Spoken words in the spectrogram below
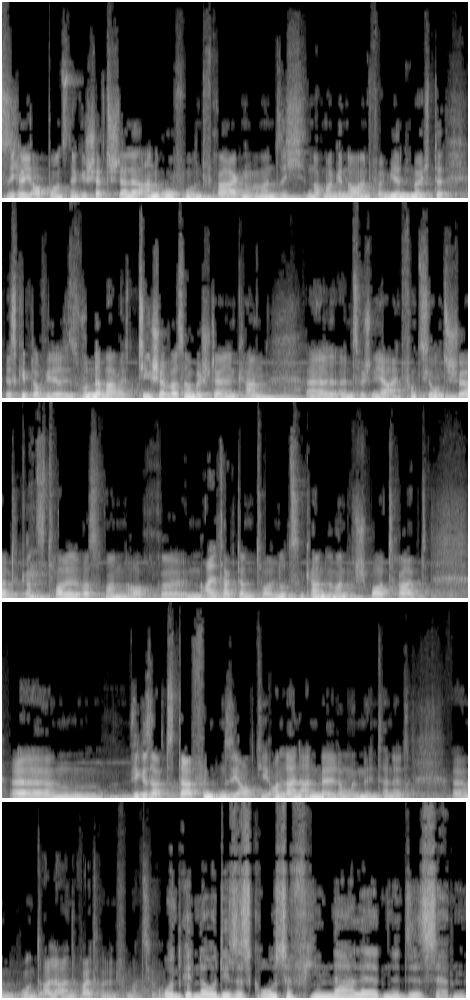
sicherlich auch bei uns in der Geschäftsstelle anrufen und fragen, wenn man sich nochmal genau informieren möchte. Es gibt auch wieder dieses wunderbare T-Shirt, was man bestellen kann. Äh, inzwischen ja ein Funktionsshirt, ganz toll, was man auch äh, im Alltag dann toll nutzen kann, wenn man Sport treibt. Ähm, wie gesagt, da finden Sie auch die Online-Anmeldung im Internet und alle weiteren Informationen. Und genau dieses große Finale des ähm,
